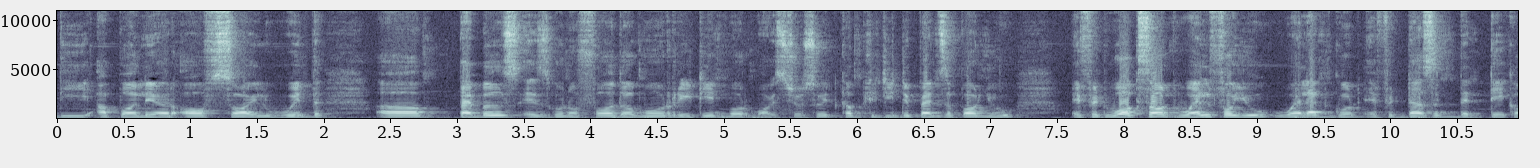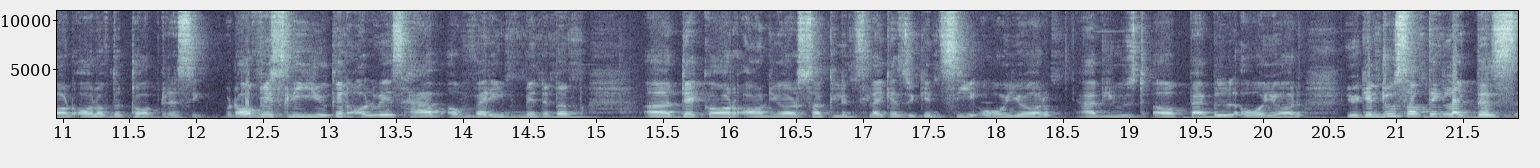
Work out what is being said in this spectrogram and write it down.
the upper layer of soil with uh, pebbles is going to furthermore retain more moisture. So it completely depends upon you. If it works out well for you well and good. If it doesn't then take out all of the top dressing. But obviously you can always have a very minimum uh, decor on your succulents. Like as you can see over here I've used a pebble over here. You can do something like this.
